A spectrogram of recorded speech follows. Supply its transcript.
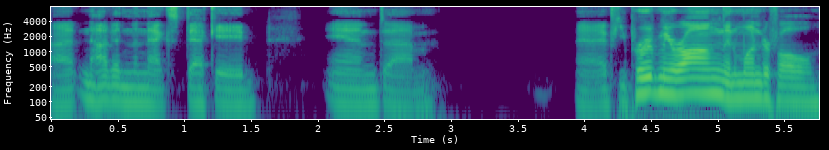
uh, not in the next decade. And um, uh, if you prove me wrong, then wonderful.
